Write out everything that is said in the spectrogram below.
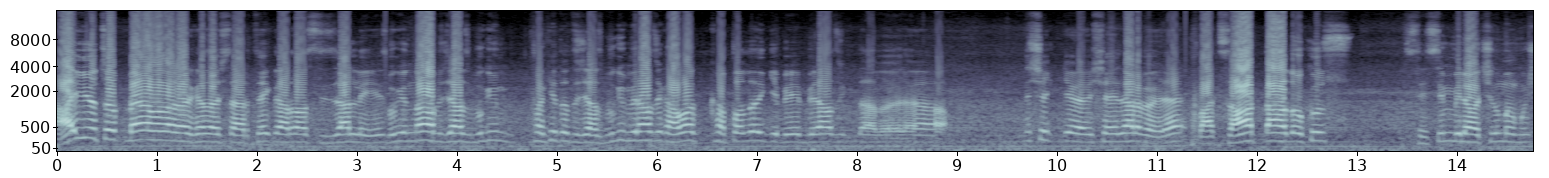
Hay YouTube merhabalar arkadaşlar. Tekrardan sizlerleyiz. Bugün ne yapacağız? Bugün paket atacağız. Bugün birazcık hava kapalı gibi, birazcık daha böyle ışık gibi şeyler böyle. Bak saat daha 9. Sesim bile açılmamış.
